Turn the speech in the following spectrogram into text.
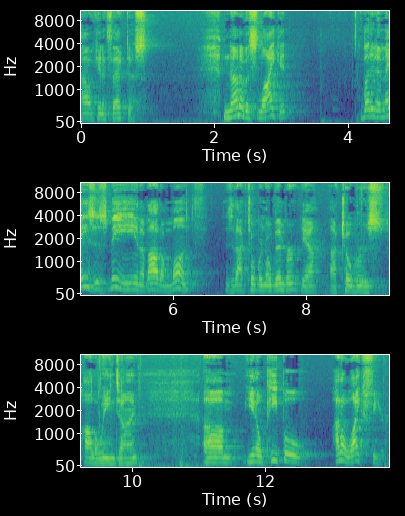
how it can affect us. None of us like it, but it amazes me in about a month. Is it October, November? Yeah, October is Halloween time. Um, you know, people, I don't like fear.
